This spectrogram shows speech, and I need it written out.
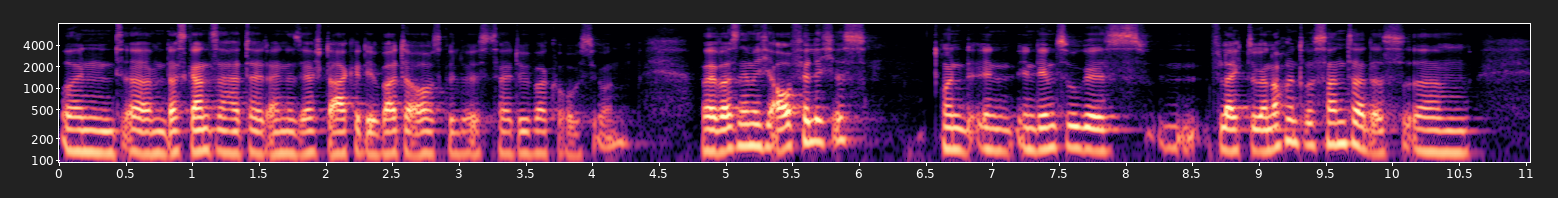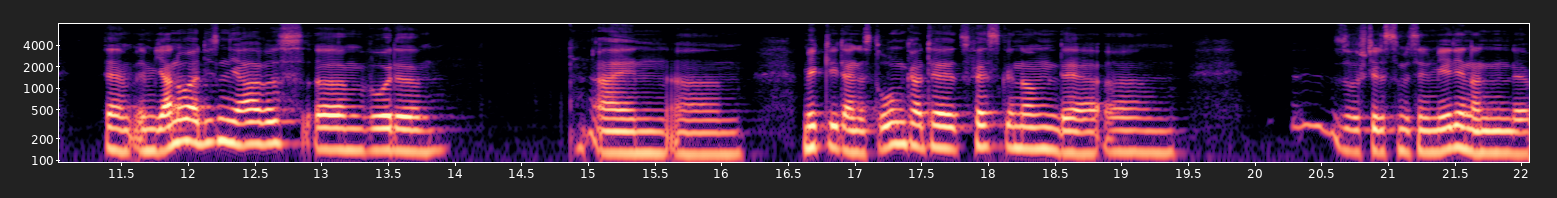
Und ähm, das Ganze hat halt eine sehr starke Debatte ausgelöst halt über Korruption. Weil was nämlich auffällig ist, und in, in dem Zuge ist vielleicht sogar noch interessanter, dass ähm im Januar diesen Jahres ähm, wurde ein ähm, Mitglied eines Drogenkartells festgenommen, der, ähm, so steht es zumindest in den Medien, an der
